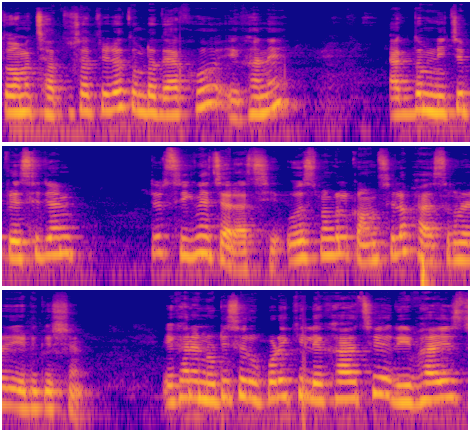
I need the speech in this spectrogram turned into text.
তো আমার ছাত্রছাত্রীরা, তোমরা দেখো এখানে একদম নিচে প্রেসিডেন্টের সিগনেচার আছে West Bengal Council of Higher Secondary Education এখানে নোটিশের উপরে কি লেখা আছে? Revised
